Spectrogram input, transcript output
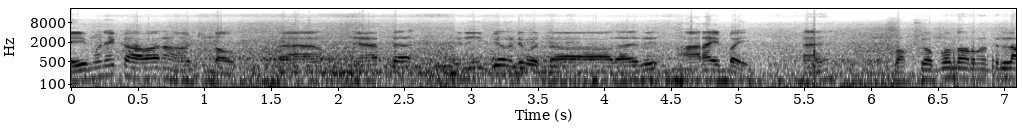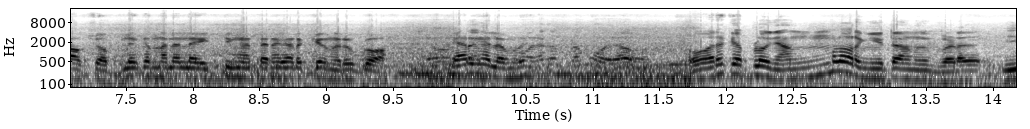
ഏഴ് മണിയൊക്കെ ആവാനായിട്ടുണ്ടാവും. നേരത്തെ എനിക്ക് വേണ്ടി പറ്റില്ല അതായത് ആറായിപ്പായി. ഏഹ് വർക്ക്ഷോപ്പും തുറന്നിട്ടില്ല വർക്ക്ഷോപ്പിലേക്ക് നല്ല ലൈറ്റ് ഇങ്ങനെ തന്നെ കിടക്കുന്നു ഒരുക്കോ ഇറങ്ങല്ലോ ഓരൊക്കെ എപ്പോഴും ഞങ്ങൾ ഇറങ്ങിയിട്ടാണ് ഇവിടെ ഈ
